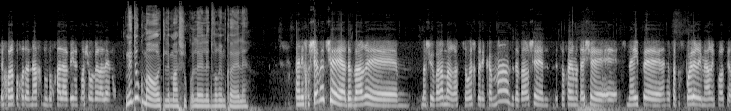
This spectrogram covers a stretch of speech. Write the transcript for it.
ולכל הפחות אנחנו נוכל להבין את מה שעובר עלינו. תני דוגמאות למשהו, לדברים כאלה. אני חושבת שהדבר, אה, מה שיובל אמר, הצורך בנקמה, זה דבר שלצורך העניין מתי שסנייפ, אה, אני עושה פה ספוילרים מהארי פוטר,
